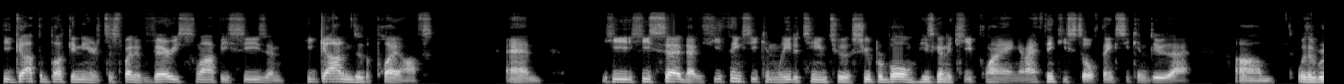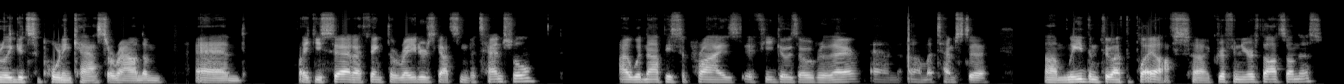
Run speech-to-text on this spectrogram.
He got the Buccaneers despite a very sloppy season. He got them to the playoffs, and he he said that if he thinks he can lead a team to a Super Bowl, he's going to keep playing, and I think he still thinks he can do that um, with a really good supporting cast around him. And like you said, I think the Raiders got some potential. I would not be surprised if he goes over there and um, attempts to um, lead them throughout the playoffs. Uh, Griffin, your thoughts on this?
